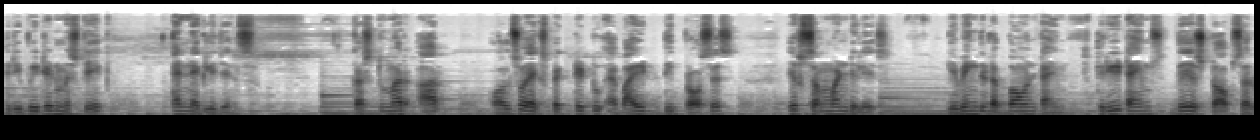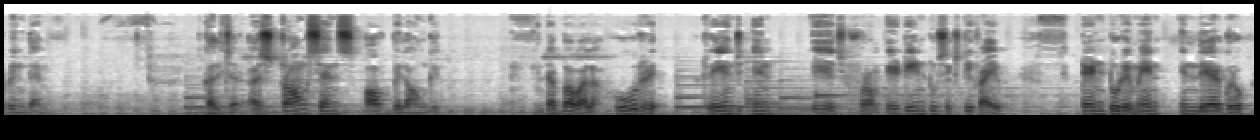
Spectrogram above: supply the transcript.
repeated mistake and negligence. Customer are also expected to abide the process if someone delays giving the dabba on time. Three times they stop serving them. Culture a strong sense of belonging. Dabbawala who range in age from 18 to 65 tend to remain in their group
